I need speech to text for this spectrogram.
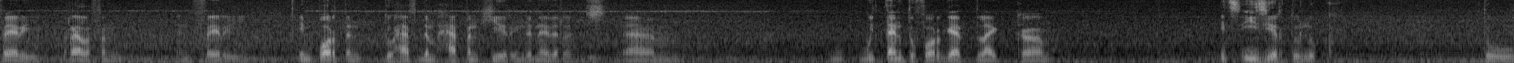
very relevant and very important to have them happen here in the netherlands. Um, we tend to forget like um, it's easier to look to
